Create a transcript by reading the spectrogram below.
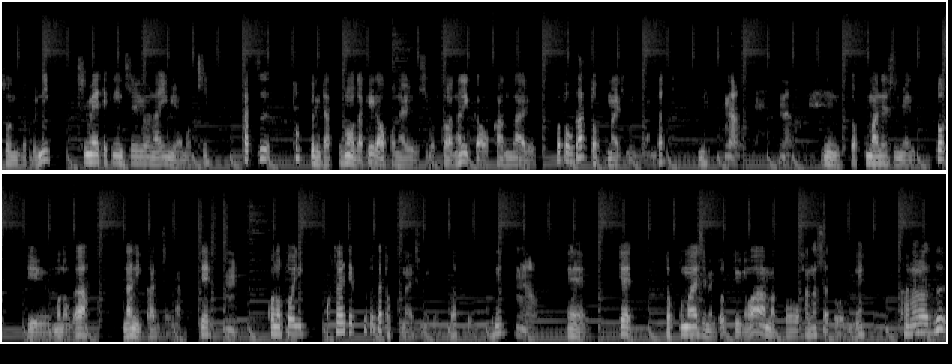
存続に致命的に重要な意味を持ち、かつトップに立つ者だけが行える仕事は何かを考えることがトップマネジメントなんだって言ってますね。なるほどね。なるほどね。うん、トップマネジメントっていうものが何かじゃなくて、んこの問いに答えていくことがトップマネジメントだってことですね。なるほええで、トップマネジメントっていうのは、まあ、こう話した通りね、必ず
